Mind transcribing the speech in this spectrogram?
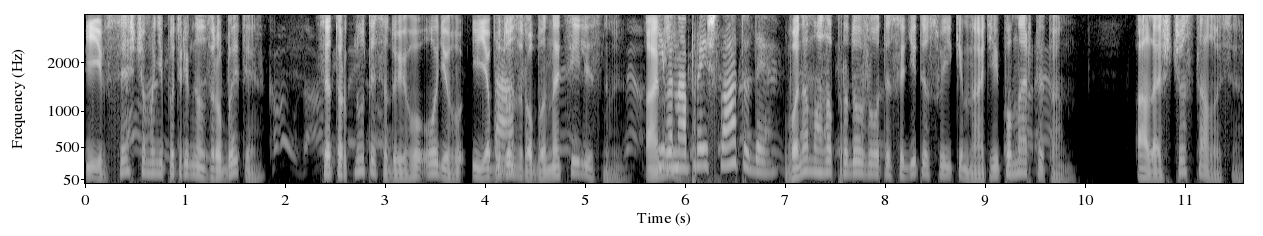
І все, що мені потрібно зробити, це торкнутися до його одягу, і я буду зроблена цілісною. І вона прийшла туди. Вона могла продовжувати сидіти в своїй кімнаті і померти там. Але що сталося?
